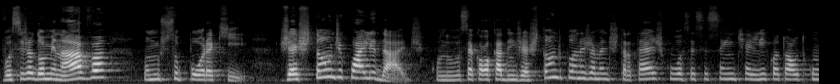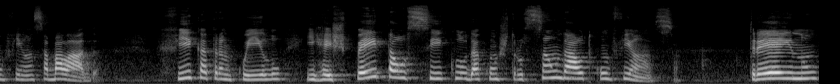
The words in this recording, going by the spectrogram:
Você já dominava, vamos supor aqui, gestão de qualidade. Quando você é colocado em gestão de planejamento estratégico, você se sente ali com a tua autoconfiança abalada fica tranquilo e respeita o ciclo da construção da autoconfiança. Treino,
